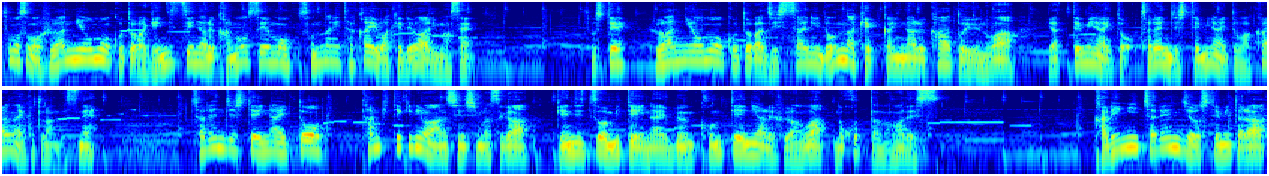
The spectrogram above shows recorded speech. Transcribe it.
そもそも不安に思うことが現実になる可能性もそんなに高いわけではありません。そして不安に思うことが実際にどんな結果になるかというのはやってみないとチャレンジしてみないとわからないことなんですね。チャレンジしていないと短期的には安心しますが現実を見ていない分根底にある不安は残ったままです。仮にチャレンジをしてみたら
